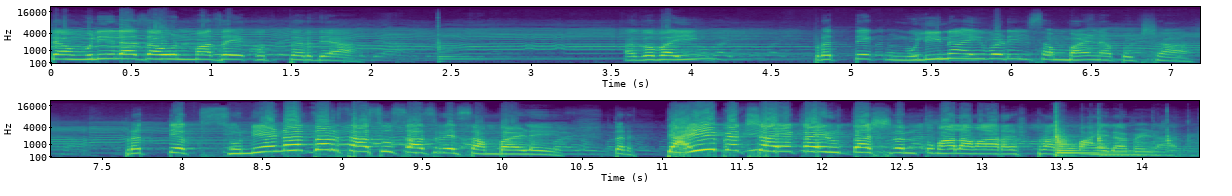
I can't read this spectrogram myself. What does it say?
त्या मुलीला जाऊन माझं एक उत्तर द्या. अगं बाई प्रत्येक मुलीनं आई वडील सांभाळण्यापेक्षा प्रत्येक सुनेनं जर सासू सासरे सांभाळले तर त्याही पेक्षा एकाही वृद्धाश्रम तुम्हाला महाराष्ट्रात पाहायला मिळणार.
